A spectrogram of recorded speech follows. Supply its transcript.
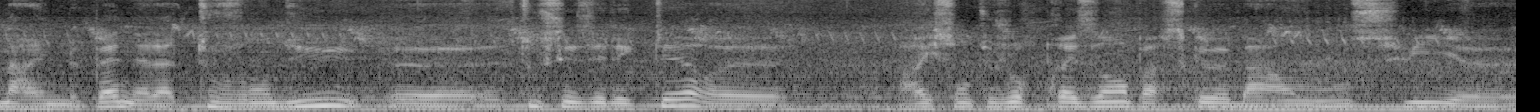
Marine Le Pen, elle a tout vendu, euh, tous ses électeurs, euh, ils sont toujours présents parce que bah, on suit euh,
